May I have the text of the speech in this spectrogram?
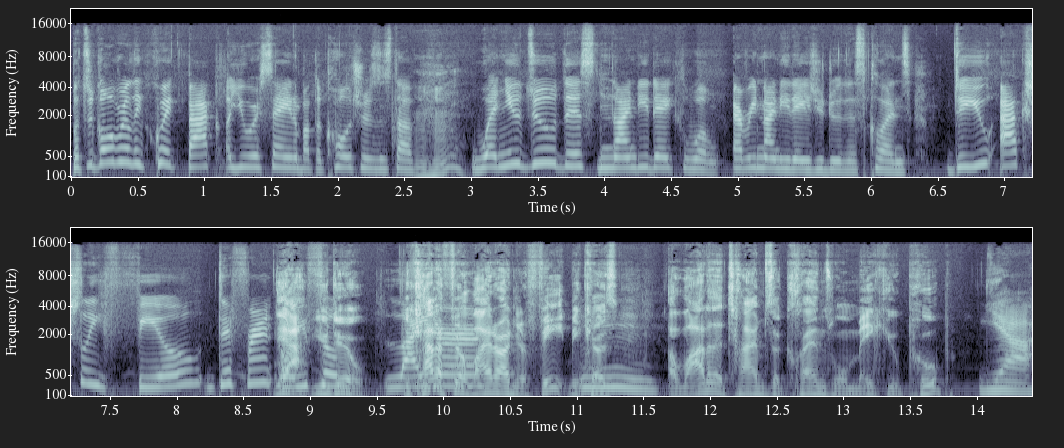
But to go really quick back, you were saying about the cultures and stuff. Mm-hmm. When you do this 90 day, well, every 90 days you do this cleanse. Do you actually feel different? Yeah you, you, feel do Lighter? you kind of feel lighter on your feet because Mm. a lot of the times the cleanse will make you poop Yeah.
